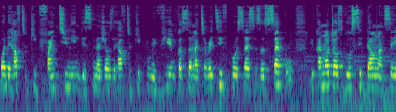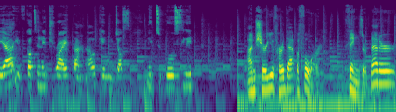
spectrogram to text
but they have to keep fine tuning these measures. They have to keep reviewing because it's an iterative process, it's a circle. You cannot just go sit down and say, Yeah, you've gotten it right, and okay, we just need to go sleep. I'm sure you've heard that before. Things are better,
